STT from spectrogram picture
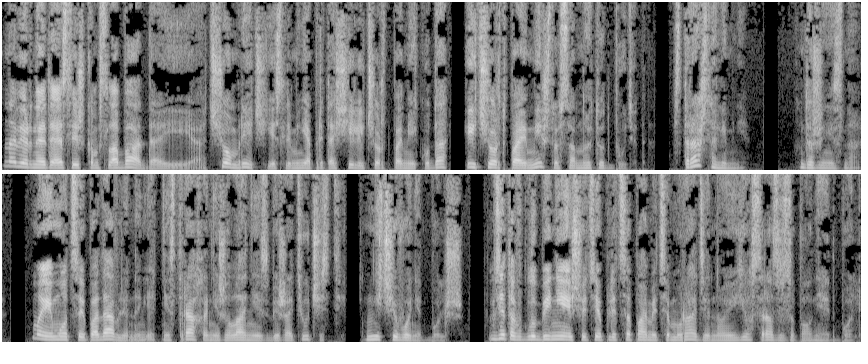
Наверное, это я слишком слаба, да и о чем речь, если меня притащили черт пойми куда, и черт пойми, что со мной тут будет. Страшно ли мне? Даже не знаю. Мои эмоции подавлены, нет ни страха, ни желания избежать участи, ничего нет больше. Где-то в глубине еще теплится память о Мураде, но ее сразу заполняет боль.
